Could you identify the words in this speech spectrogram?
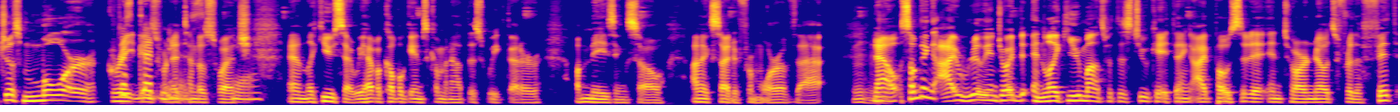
just more great just news for news. Nintendo Switch. Yeah. And like you said, we have a couple games coming out this week that are amazing. So I'm excited for more of that. Mm-hmm. Now, something I really enjoyed, and like you, Mots, with this 2K thing, I posted it into our notes for the fifth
